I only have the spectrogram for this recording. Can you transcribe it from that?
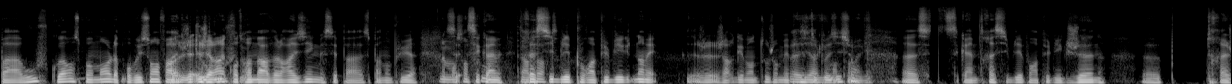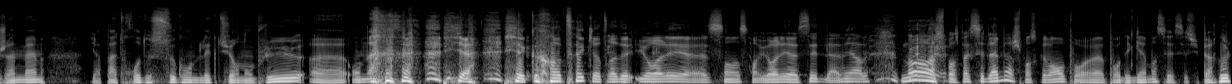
pas ouf quoi en ce moment la proposition enfin j'ai rien ouf, contre non. Marvel Rising mais c'est pas c'est pas non plus euh, c'est quand même très importe. ciblé pour un public non mais j'argumente toujours mes prises de position c'est quand même très ciblé pour un public jeune, très jeune même. Il n'y a pas trop de seconde lecture non plus. Euh, on a il y, a, y a Corentin qui est en train de hurler euh, sans, sans hurler euh, c'est de la merde. Non, je pense pas que c'est de la merde. Je pense que vraiment pour, euh, pour des gamins c'est super cool.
